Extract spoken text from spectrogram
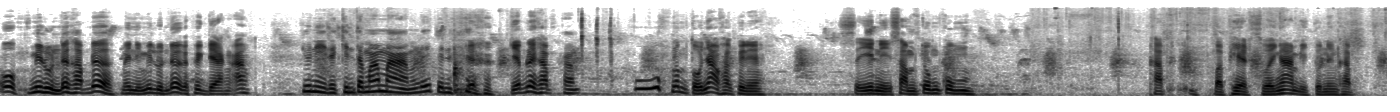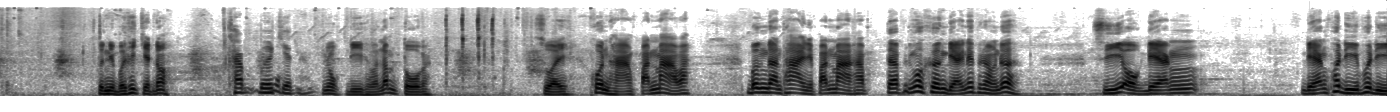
โอ้มีรุ่นเด้อครับเด้อไม่นี่มีรุ่นเด้อกับพริกแดงเอ้าอยู่นี่แต่กินแต่มาม่ามันเลยเป็น เก็บเลยครับครับอู้ลำตัวเงาครับตัวนี้สีนี่สัมจุ่มกลุ่มครับ ประเภทสวยงามอีกตัวหนึ่งครับ ตัวนี้เบอร์ที่เจ็ดเนาะครับเบอร์เจ็ดครับยกดีถือว่าลำโตไหมสวยโค้นหางปันมาวะเบิ้งด้านท้ายนี่ปันมาครับ แต่เป็นว่าเครื่องแดงได้อพี่น้องเด้อสีออกแดง แดงพอดีพอดี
